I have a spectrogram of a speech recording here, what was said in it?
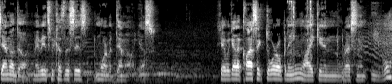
Demo door. Maybe it's because this is more of a demo, I guess. Okay, we got a classic door opening like in Resident Evil.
